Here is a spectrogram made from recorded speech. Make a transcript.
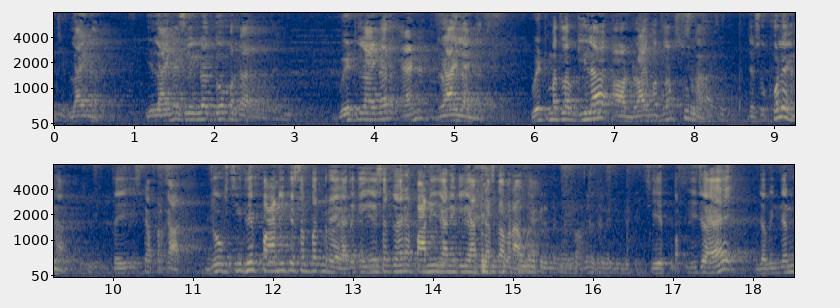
हैं लाइनर ये लाइनर सिलेंडर दो प्रकार के होते हैं wet liner and dry liner wet मतलब गीला और ड्राई मतलब सूखा जब इसको खोलेंगे ना तो इसका प्रकार जो सीधे पानी के संपर्क में रहेगा। देखिए, ये सब जो है ना, पानी जाने के लिए यहाँ पे रास्ता बना हुआ है। ये ये जो है, जब इंजन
